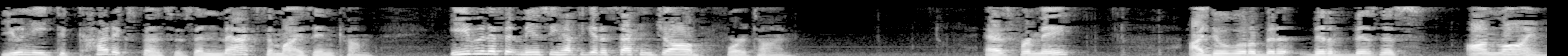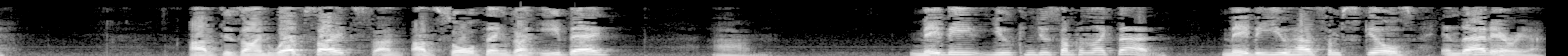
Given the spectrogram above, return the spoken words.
you need to cut expenses and maximize income, even if it means you have to get a second job for a time. As for me, I do a little bit, bit of business online. I've designed websites. I've, I've sold things on eBay. Um, maybe you can do something like that. Maybe you have some skills in that area.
